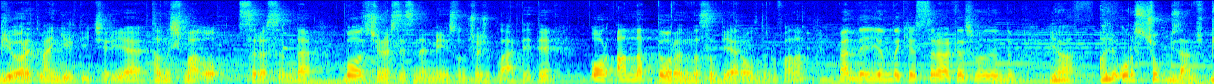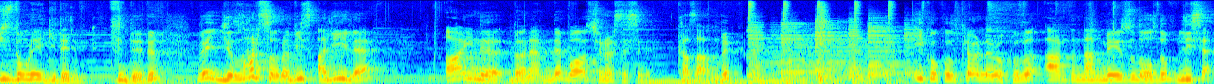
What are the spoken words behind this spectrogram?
bir öğretmen girdi içeriye. Tanışma o sırasında Boğaziçi Üniversitesi'nden mezun çocuklar dedi. Or anlattı oranın nasıl bir yer olduğunu falan. Ben de yanındaki sıra arkadaşıma döndüm. Ya Ali orası çok güzelmiş. Biz de oraya gidelim dedim. Ve yıllar sonra biz Ali ile aynı dönemde Boğaziçi Üniversitesi'ni kazandık. İlkokul Körler Okulu ardından mezun oldum lise.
